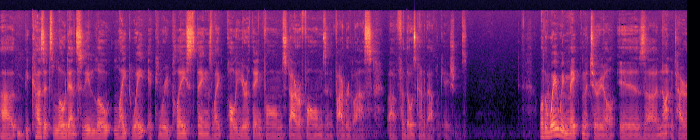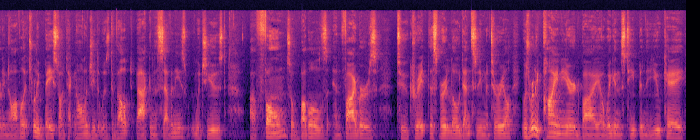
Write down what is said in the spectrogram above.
uh, because it's low density, low lightweight, it can replace things like polyurethane foams, styrofoams, and fiberglass uh, for those kind of applications. Well, the way we make the material is uh, not entirely novel. It's really based on technology that was developed back in the 70s, which used uh, foam, so bubbles and fibers, to create this very low density material. It was really pioneered by uh, Wiggins Teape in the UK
